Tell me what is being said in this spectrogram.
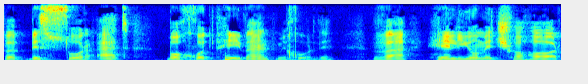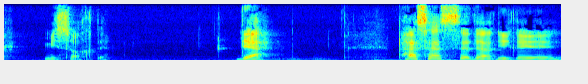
و به سرعت با خود پیوند میخورده و هلیوم چهار میساخته. ده. پس از سه دقیقه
